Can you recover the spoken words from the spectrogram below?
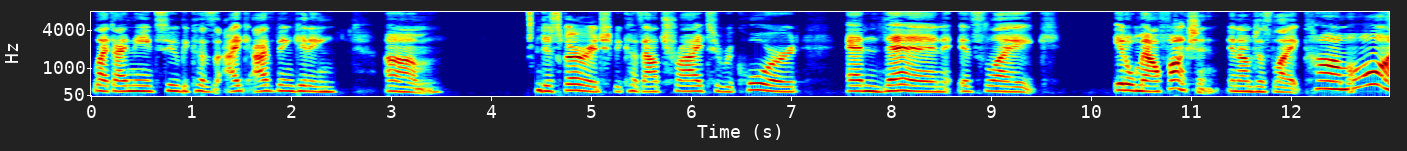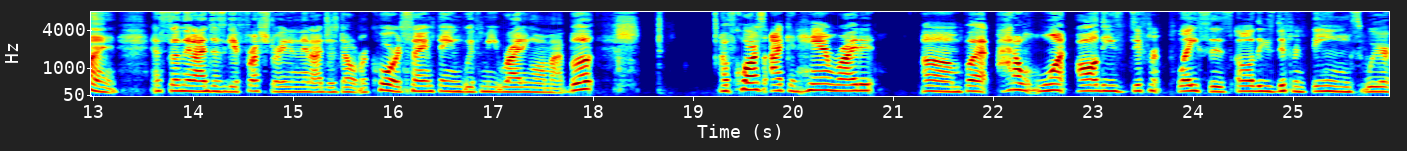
like I need to because I, I've been getting, um, discouraged because I'll try to record and then it's like it'll malfunction and I'm just like, come on. And so then I just get frustrated and then I just don't record. Same thing with me writing on my book. Of course I can handwrite it. Um, but I don't want all these different places, all these different things where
